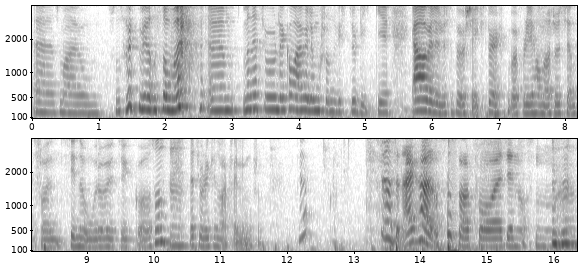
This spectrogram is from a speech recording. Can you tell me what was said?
eh, som er jo som sagt mye av det samme. Um, men jeg tror det kan være veldig morsomt hvis du liker Jeg har veldig lyst til å prøve Shakespeare, bare fordi han er så kjent for sine ord og uttrykk og sånn. mm. Jeg tror det kunne vært veldig morsomt. Uansett, jeg har også svar på Jane Austen. Mhm.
